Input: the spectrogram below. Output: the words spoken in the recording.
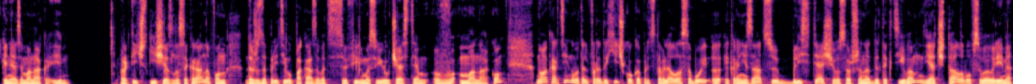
князя Монако и практически исчезла с экранов. Он даже запретил показывать фильмы с ее участием в Монако. Ну а картина вот Альфреда Хичкока представляла собой э, экранизацию блестящего совершенно детектива. Я читал его в свое время.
